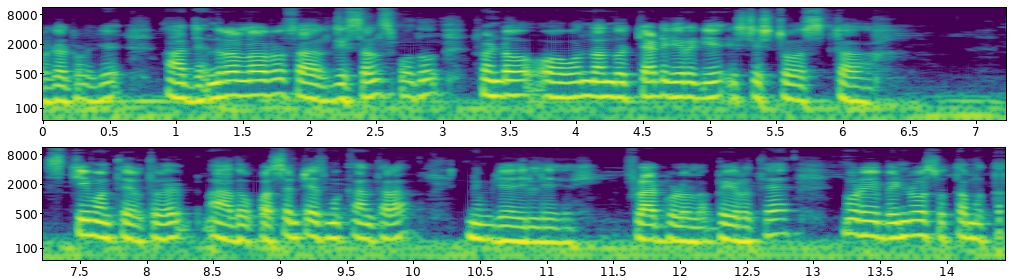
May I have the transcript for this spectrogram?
ವರ್ಗಗಳಿಗೆ ಆ ಜನರೆಲ್ಲರೂ ಸಹ ಅರ್ಜಿ ಸಲ್ಲಿಸ್ಬೋದು. ಫ್ರೆಂಡು ಒಂದೊಂದು ಕ್ಯಾಟಗರಿಗೆ ಇಷ್ಟಿಷ್ಟು ಅಷ್ಟು ಸ್ಕೀಮ್ ಅಂತ ಇರ್ತವೆ ಅದು ಪರ್ಸೆಂಟೇಜ್ ಮುಖಾಂತರ ನಿಮಗೆ ಇಲ್ಲಿ ಫ್ಲ್ಯಾಟ್ಗಳು ಲಭ್ಯ ಇರುತ್ತೆ. ನೋಡಿ ಬೆಂಗಳೂರು ಸುತ್ತಮುತ್ತ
